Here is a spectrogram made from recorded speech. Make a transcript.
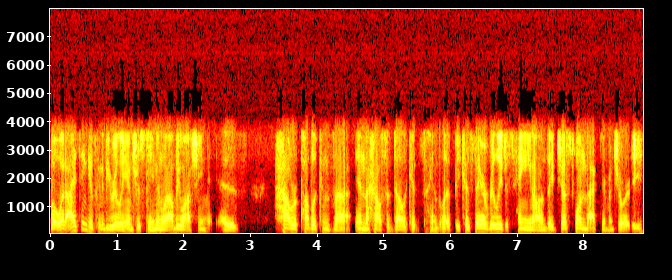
But what I think is going to be really interesting, and what I'll be watching is how Republicans in the House of Delegates handle it because they are really just hanging on. They just won back their majority.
